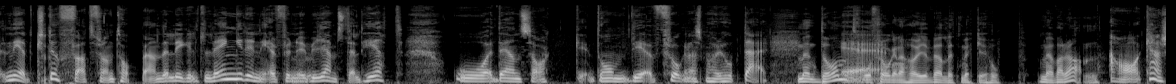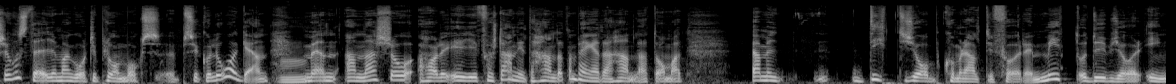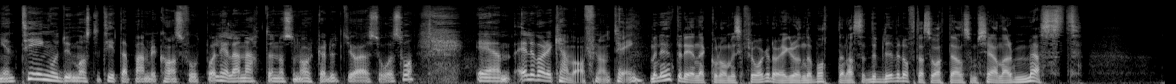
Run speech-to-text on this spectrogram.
nedknuffat från toppen. Det ligger lite längre ner för nu är mm. jämställdhet och den sak de, de frågorna som hör ihop där. Men de två eh, frågorna hör ju väldigt mycket ihop med varann. Ja, kanske hos dig om man går till plånbokspsykologen. Mm. Men annars så har det i första hand inte handlat om pengar, det har handlat om att ja, men, ditt jobb kommer alltid före mitt och du gör ingenting och du måste titta på amerikansk fotboll hela natten och så orkar du inte göra så och så. Eh, eller vad det kan vara för någonting. Men är inte det en ekonomisk fråga då i grund och botten? Alltså, det blir väl ofta så att den som tjänar mest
